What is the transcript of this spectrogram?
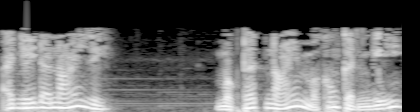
anh ấy đã nói gì. Mộc Thất nói mà không cần nghĩ.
